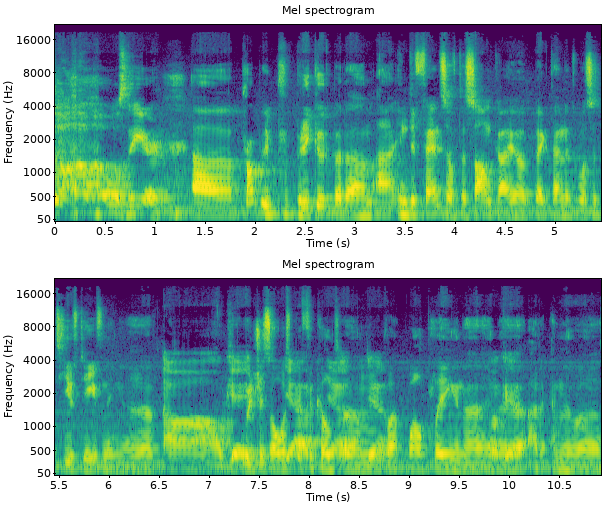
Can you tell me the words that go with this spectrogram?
so how, how was the ear? uh, probably pr- pretty good, but um, uh, in defense of the sound guy, uh, back then it was a Tuesday evening. Uh, Ah, okay. which is always Yeah, difficult yeah, um, yeah. wh- while playing in a, in Okay. a, I don't uh,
